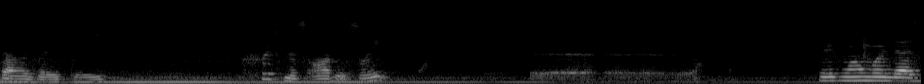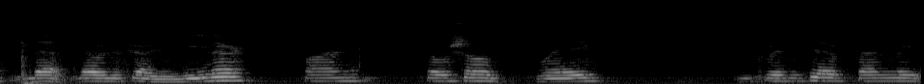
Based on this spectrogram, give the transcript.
celebrate these. Christmas, obviously. Uh, Pick one word that that that would describe you. Leader, fun, social, brave, inquisitive, friendly,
